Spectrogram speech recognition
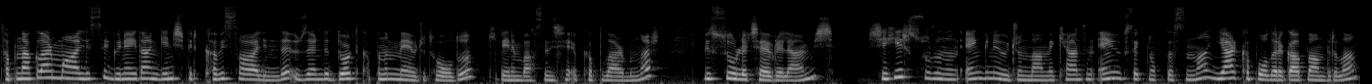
Tapınaklar Mahallesi güneyden geniş bir kavis halinde üzerinde dört kapının mevcut olduğu ki benim bahsedeceğim kapılar bunlar bir surla çevrelenmiş. Şehir surunun en güney ucundan ve kentin en yüksek noktasından yer kapı olarak adlandırılan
